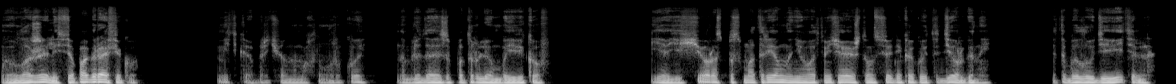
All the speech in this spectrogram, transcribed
Мы уложились, все по графику. Митька обреченно махнул рукой, наблюдая за патрулем боевиков. Я еще раз посмотрел на него, отмечая, что он сегодня какой-то дерганый. Это было удивительно.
